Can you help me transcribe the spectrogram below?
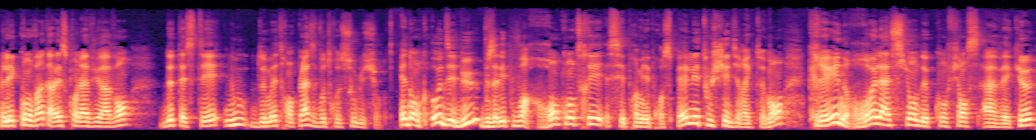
les convaincre avec ce qu'on a vu avant de tester ou de mettre en place votre solution. Et donc au début, vous allez pouvoir rencontrer ces premiers prospects, les toucher directement, créer une relation de confiance avec eux,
